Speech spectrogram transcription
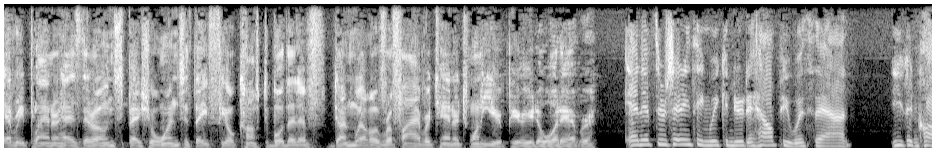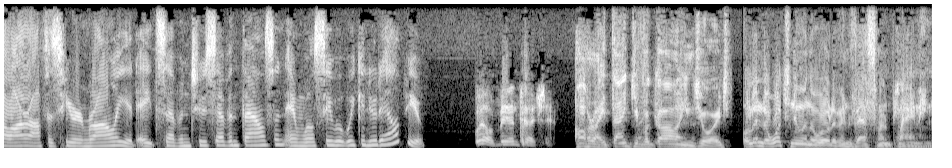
every planner has their own special ones that they feel comfortable that have done well over a five or ten or twenty year period or whatever. And if there's anything we can do to help you with that, you can call our office here in Raleigh at 872-7000 and we'll see what we can do to help you. Well, be in touch then. All right, thank you for calling, George. Well, Linda, what's new in the world of investment planning?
